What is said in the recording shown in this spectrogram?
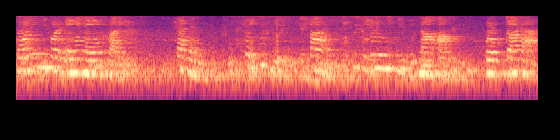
Boarding for ANA flight 7652 Naha will start at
